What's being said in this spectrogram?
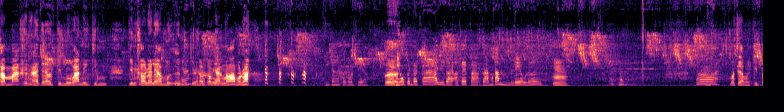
คำมากคือหาจะได้กินมือบ้านนี่กิน กินข้าวแล้วแล้วมืออื่นจะกินข้าวกับหยังเนาะพุ่นว่าที่ทั้งกับพ่อเสียบเออหิวเป็นตาตาอยู่ใจเอาใส่ปากสามคำเร็วเลย อืมเอ้ยบ่แซ่บก็กินไป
